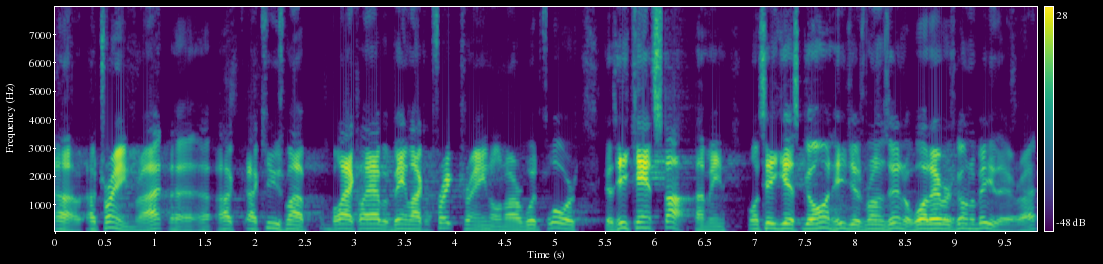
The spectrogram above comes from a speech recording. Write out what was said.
uh, uh, a train, right? Uh, I, I, accuse my black lab of being like a freight train on our wood floors because he can't stop. I mean, once he gets going, he just runs into whatever's going to be there, right?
